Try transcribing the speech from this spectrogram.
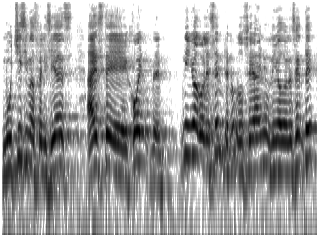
muchísimas felicidades a este joven, eh, niño adolescente, ¿no? 12 años, niño adolescente,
